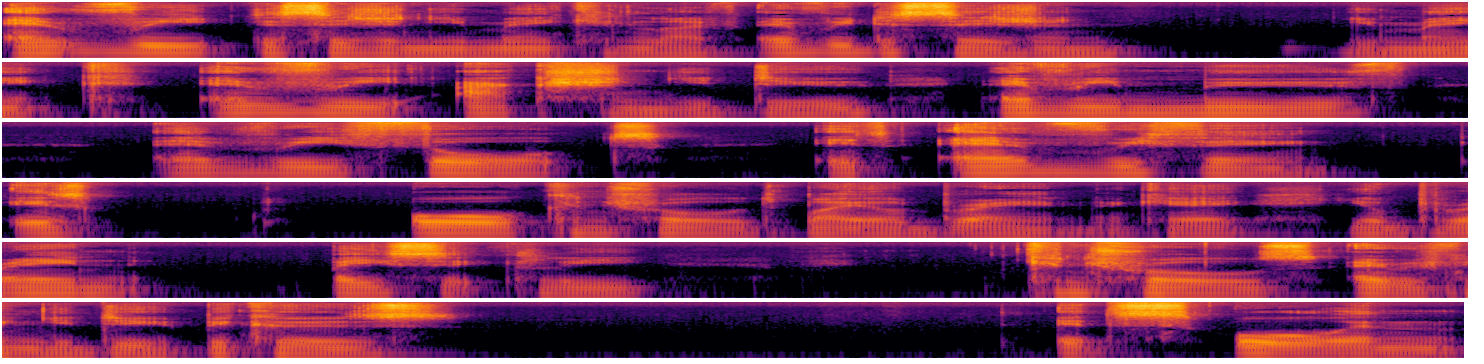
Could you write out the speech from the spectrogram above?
Every decision you make in life, every decision you make, every action you do, every move, every thought, it's everything is all controlled by your brain, okay? Your brain basically controls everything you do because it's all in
